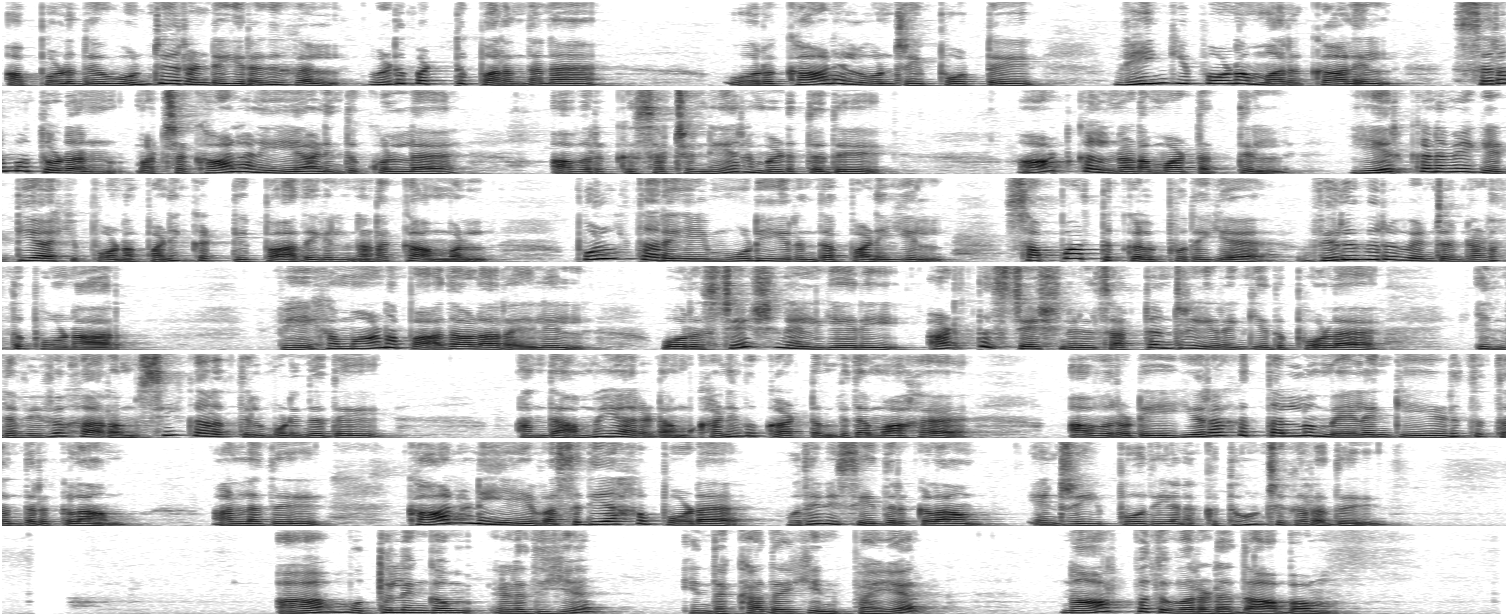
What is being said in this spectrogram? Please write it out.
அப்பொழுது ஒன்றிரண்டு இறகுகள் விடுபட்டு பறந்தன. ஒரு காலில் ஒன்றை போட்டு வீங்கி போன மறுகாலில் சிரமத்துடன் மற்ற காலணியை அணிந்து கொள்ள அவருக்கு சற்று நேரம் எடுத்தது. ஆட்கள் நடமாட்டத்தில் ஏற்கனவே கெட்டியாகி போன பனிக்கட்டி பாதையில் நடக்காமல் புல் தரையை மூடியிருந்த பணியில் சப்பாத்துக்கள் புதைய விறுவிறுவென்று நடந்து போனார். வேகமான பாதாள ரயிலில் ஒரு ஸ்டேஷனில் ஏறி அடுத்த ஸ்டேஷனில் சட்டென்று இறங்கியது போல இந்த விவகாரம் சீக்கிரத்தில் முடிந்தது. அந்த அம்மையாரிடம் கனிவு காட்டும் விதமாக அவருடைய இறகு தள்ளும் மேலங்கியை எடுத்து தந்திருக்கலாம் அல்லது காலனியை வசதியாக போட உதவி செய்திருக்கலாம் என்று இப்போது எனக்கு தோன்றுகிறது. ஆ. முத்துலிங்கம் எழுதிய இந்த கதையின் பெயர் நாற்பது வருட தாபம்.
